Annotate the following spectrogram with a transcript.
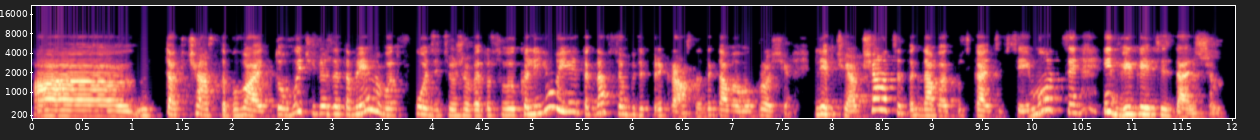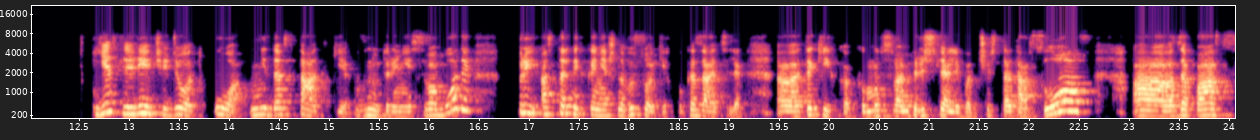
а, так часто бывает, то вы через это время вот входите уже в эту свою колею, и тогда все будет прекрасно. Тогда вам проще, легче общаться, тогда вы отпускаете все эмоции и двигаетесь дальше. Если речь идет о недостатке внутренней свободы, при остальных, конечно, высоких показателях, э, таких, как мы с вами перечисляли, вот частота слов, а, запас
